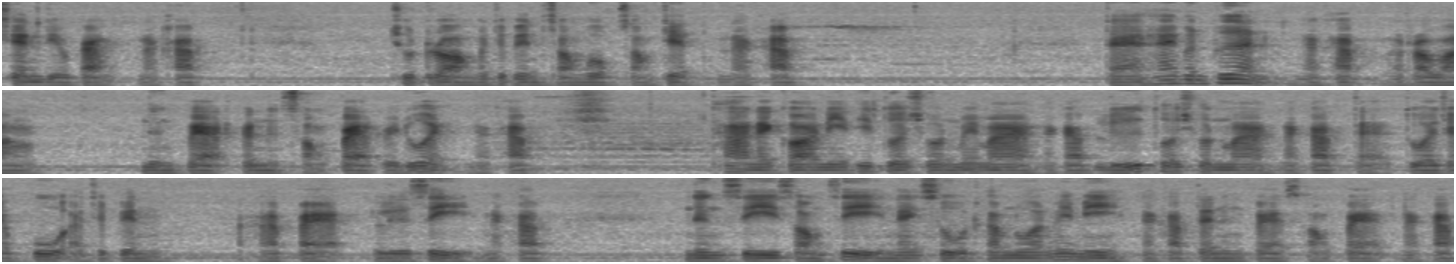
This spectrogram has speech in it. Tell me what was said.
เช่นเดียวกันนะครับ ชุดรองก็จะเป็น 26 27 นะครับ แต่ให้เพื่อนๆนะครับระวัง 18 กับ 28 ไปด้วยนะครับ ถ้าในกรณีที่ตัวชนไม่มานะครับ หรือตัวชนมานะครับ แต่ตัวจับคู่อาจจะเป็น 8 หรือ 4 นะครับ 1 4 2 4 ในสูตรคำนวณไม่มีนะครับ แต่ 18 28 นะครับ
